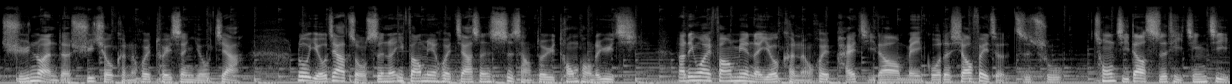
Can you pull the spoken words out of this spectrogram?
取暖的需求可能会推升油价。若油价走升呢，一方面会加深市场对于通膨的预期。那另外一方面呢，有可能会排挤到美国的消费者的支出，冲击到实体经济，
